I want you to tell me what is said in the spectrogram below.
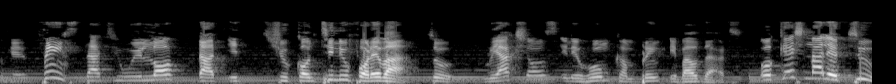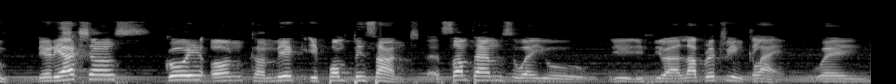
okay, things that you will love that it should continue forever. So, reactions in a home can bring about that. Occasionally, too, the reactions going on can make a pumping sound. Uh, sometimes, when you, you, if you are laboratory inclined, when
